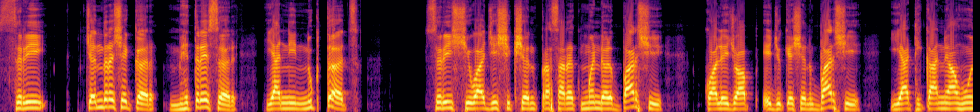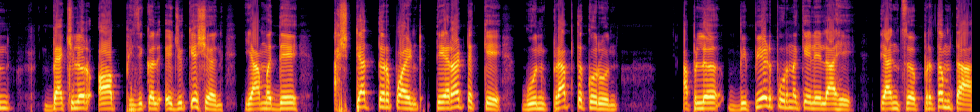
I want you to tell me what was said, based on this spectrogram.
श्री चंद्रशेखर म्हेत्रे सर यांनी नुकतंच Shri Shivaji Shikshan Prasarak Mandal Barshi college of education Barshi या ठिकाणाहून बॅचलर ऑफ फिजिकल एज्युकेशन यामध्ये अठ्ठ्याहत्तर पॉईंट तेरा टक्के गुण प्राप्त करून आपलं बी पी एड पूर्ण केलेलं आहे. त्यांचं प्रथमता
